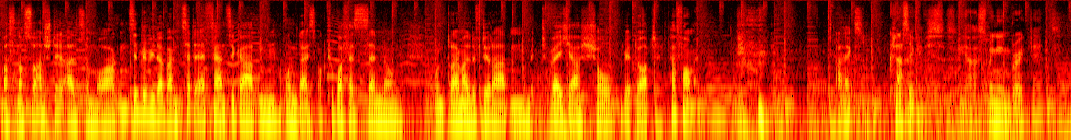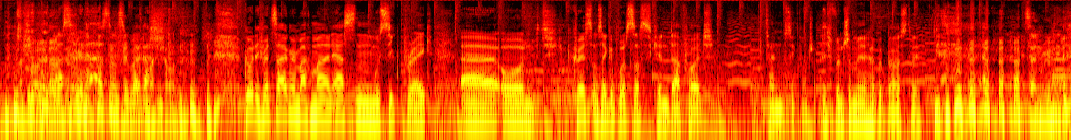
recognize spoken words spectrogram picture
was noch so ansteht, also morgen sind wir wieder beim ZDF Fernsehgarten und da ist Oktoberfest-Sendung und dreimal dürft ihr raten, mit welcher Show wir dort performen. Alex? Klassik. Ja, Swinging Breakdance? Wir lassen, wir lassen uns überraschen. Mal schauen. Gut, ich würde sagen, wir machen mal einen ersten Musikbreak. Äh, und Chris, unser Geburtstagskind, darf heute seinen Musikwunsch äußern. Ich wünsche mir Happy Birthday. Ist ein Remix?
